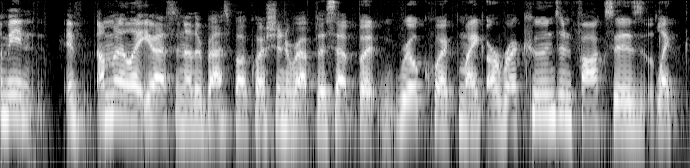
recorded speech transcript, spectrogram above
I mean, if I'm going to let you ask another basketball question to wrap this up, but real quick, Mike, are raccoons and foxes like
